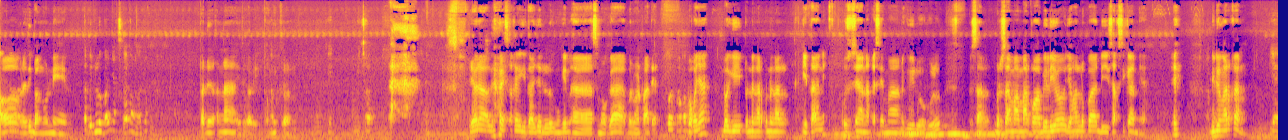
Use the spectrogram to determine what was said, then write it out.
Oh berarti bangunin. Tapi dulu banyak sekarang nggak tahu. Pada kena itu kali omikron mungkin omicron. Ya udah guys oke gitu aja dulu. Mungkin eh, semoga bermanfaat ya. Pokoknya bagi pendengar-pendengar kita nih khususnya anak SMA Negeri 20 besar bersama Marco Abilio jangan lupa disaksikan ya. Eh didengarkan ya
